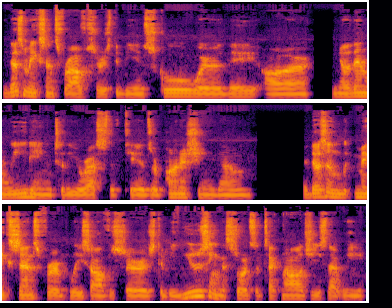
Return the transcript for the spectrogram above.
It doesn't make sense for officers to be in school where they are, you know, then leading to the arrest of kids or punishing them it doesn't make sense for police officers to be using the sorts of technologies that we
